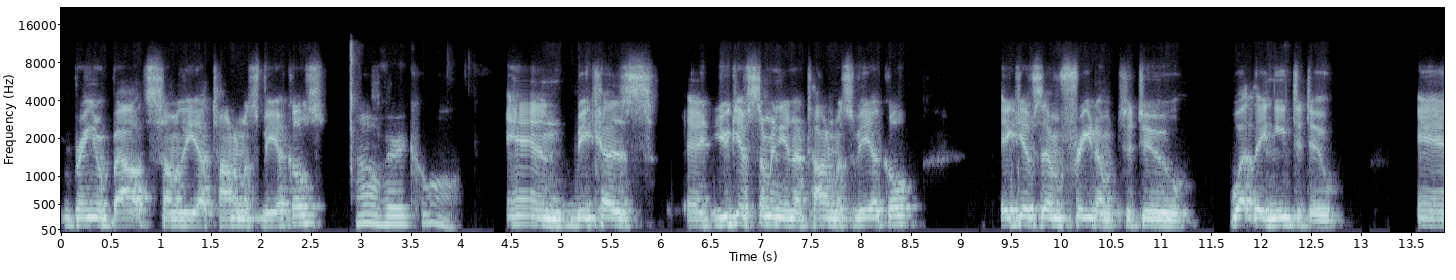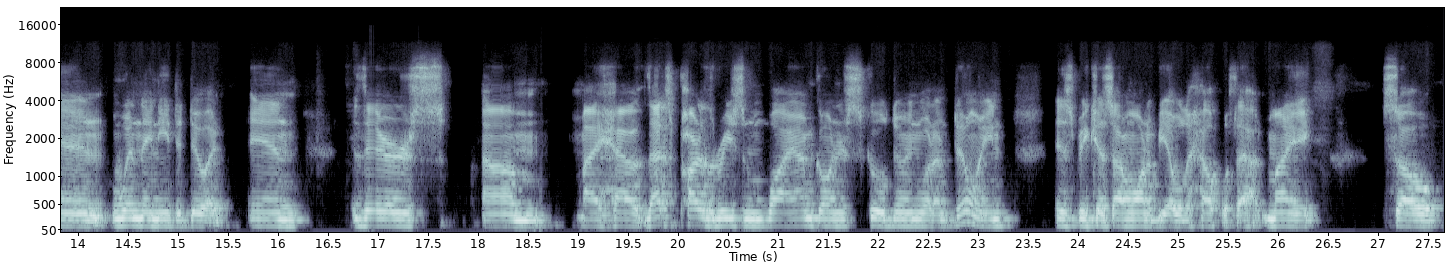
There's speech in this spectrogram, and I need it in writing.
bring about some of the autonomous vehicles. Oh, very cool. And because uh, you give somebody an autonomous vehicle, it gives them freedom to do what they need to do and when they need to do it. And there's, um, I have, that's part of the reason why I'm going to school doing what I'm doing is because I want to be able to help with that. My so,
